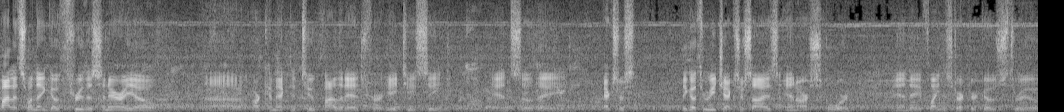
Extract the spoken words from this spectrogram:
Pilots, when they go through the scenario, uh, are connected to Pilot Edge for ATC, and so they. They go through each exercise and are scored, and a flight instructor goes through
